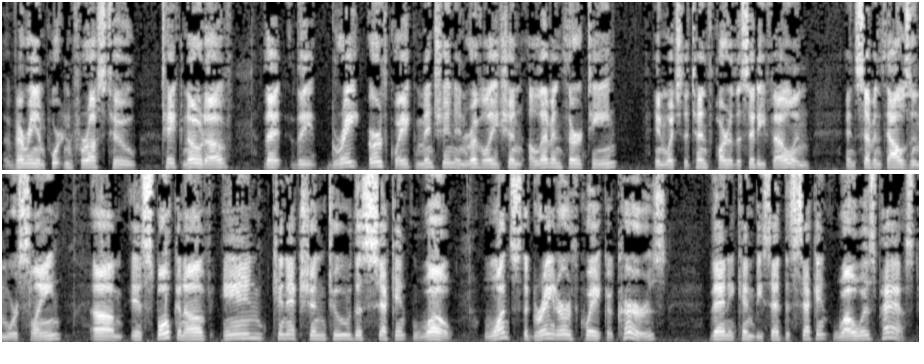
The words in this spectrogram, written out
very important for us to take note of that the great earthquake mentioned in Revelation 11:13 in which the tenth part of the city fell and and 7,000 were slain um, is spoken of in connection to the second woe. Once the great earthquake occurs, then it can be said the second woe is past.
